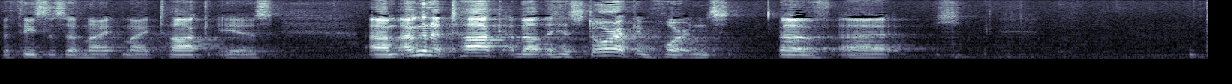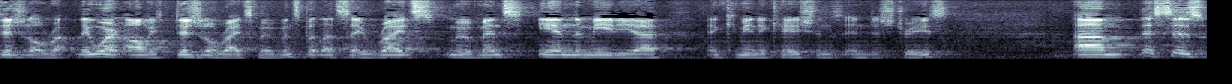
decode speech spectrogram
the thesis of my, my talk is. Um, I'm going to talk about the historic importance of uh, digital, they weren't always digital rights movements, but let's say rights movements in the media and communications industries. Um, this is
